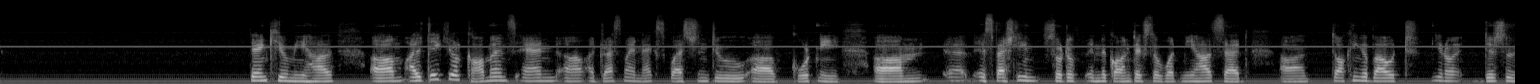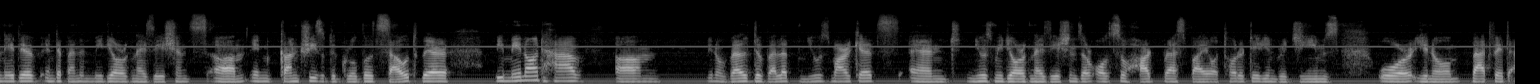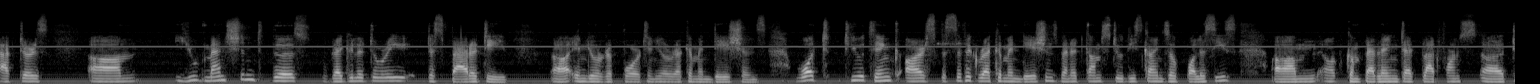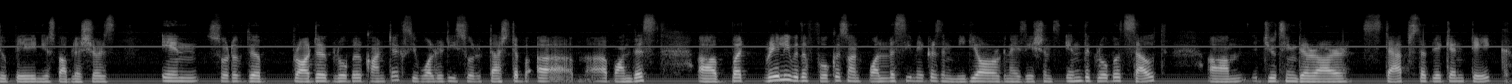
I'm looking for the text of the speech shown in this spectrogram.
Thank you, Mijal. Um, I'll take your comments and uh, address my next question to uh, Courtney, um, uh, especially sort of in the context of what Mijal said, uh, talking about you know digital native independent media organizations um, in countries of the global south where we may not have um, you know well-developed news markets and news media organizations are also hard pressed by authoritarian regimes or you know bad faith actors um, you mentioned this regulatory disparity uh, in your report, in your recommendations. What do you think are specific recommendations when it comes to these kinds of policies, um, of compelling tech platforms uh, to pay news publishers in sort of the broader global context. You've already sort of touched up, uh, upon this, uh, but really with a focus on policymakers and media organizations in the global south. Um, do you think there are steps that they can take?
